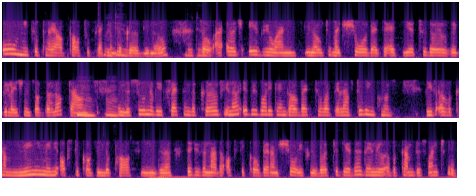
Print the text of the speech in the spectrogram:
all need to play our part to flatten the curve, you know. So I urge everyone, you know, to make sure that they adhere to the regulations of the lockdown. Mm, mm. And the sooner we flatten the curve, you know, everybody can go back to what they love doing because We've overcome many, many obstacles in the past, and uh, this is another obstacle that I'm sure if we work together, then we'll overcome this one too.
